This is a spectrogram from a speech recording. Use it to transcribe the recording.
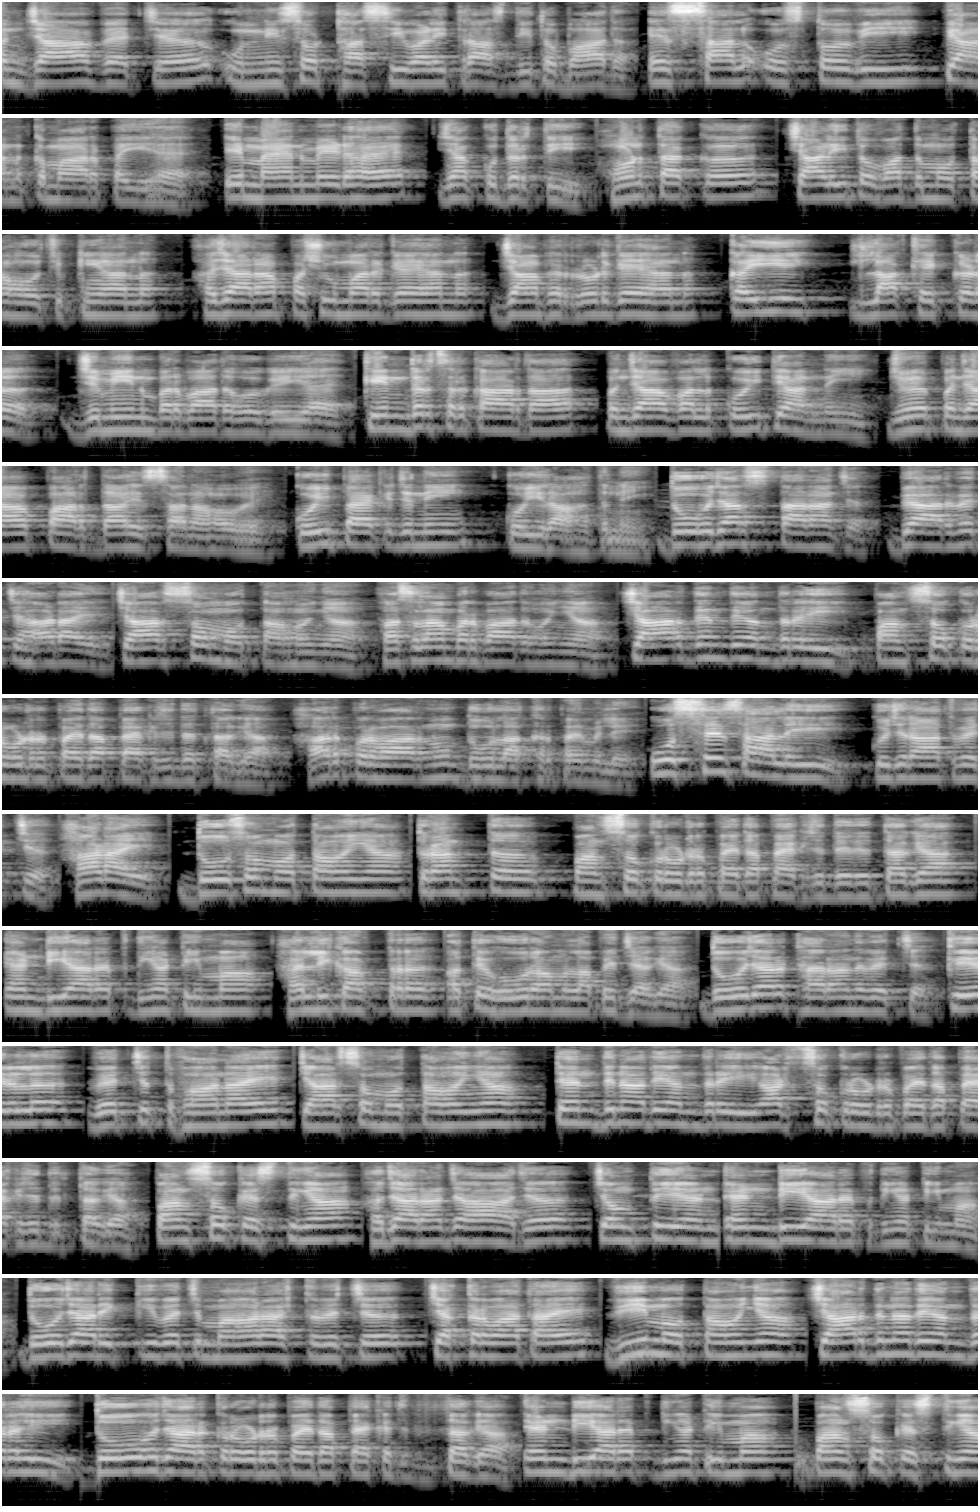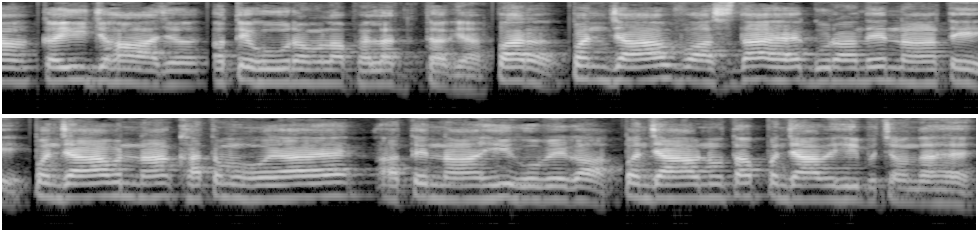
ਪੰਜਾਬ ਵਿੱਚ 1988 ਵਾਲੀ ਤਰਾਸਦੀ ਤੋਂ ਬਾਅਦ ਇਸ ਸਾਲ ਉਸ ਤੋਂ ਵੀ ਭਿਆਨਕ ਮਾਰ ਪਈ ਹੈ। ਇਹ ਮੈਨਮੇਡ ਹੈ ਜਾਂ ਕੁਦਰਤੀ? ਹੁਣ ਤੱਕ 40 ਤੋਂ ਵੱਧ ਮੌਤਾਂ ਹੋ ਚੁੱਕੀਆਂ ਹਨ। ਹਜ਼ਾਰਾਂ ਪਸ਼ੂ ਮਰ ਗਏ ਹਨ ਜਾਂ ਫਿਰ ਰੁੜ ਗਏ ਹਨ। ਕਈ ਲੱਖ ਏਕੜ ਜ਼ਮੀਨ ਬਰਬਾਦ ਹੋ ਗਈ ਹੈ। ਕੇਂਦਰ ਸਰਕਾਰ ਦਾ ਪੰਜਾਬ ਵੱਲ ਕੋਈ ਧਿਆਨ ਨਹੀਂ, ਜਿਵੇਂ ਪੰਜਾਬ ਭਾਰਤ ਦਾ ਹਿੱਸਾ ਨਾ ਹੋਵੇ। ਕੋਈ ਪੈਕੇਜ ਨਹੀਂ, ਕੋਈ ਰਾਹਤ ਨਹੀਂ। 2017 ਚ ਬਿਹਾਰ ਵਿੱਚ ਹੜ੍ਹ ਆਏ 400 ਮੌਤਾਂ ਹੋਈਆਂ, ਫਸਲਾਂ ਬਰਬਾਦ ਹੋਈਆਂ। 4 ਦਿਨ ਦੇ ਅੰਦਰ ਹੀ 500 ਕਰੋੜ ਰੁਪਏ ਦਾ ਪੈਕੇਜ ਦਿੱਤਾ ਗਿਆ। ਹਰ ਪਰਿਵਾਰ ਨੂੰ 2 ਲੱਖ ਰੁਪਏ ਮਿਲੇ। ਉਸੇ ਸਾਲ ਹੀ ਗੁਜਰਾਤ ਵਿੱਚ ਹੜ੍ਹ ਆਏ। 200 ਮੌਤਾਂ ਹੋਈਆਂ। ਤੁਰੰਤ 500 ਕਰੋੜ ਰੁਪਏ ਦਾ ਪੈਕੇਜ ਦੇ ਦਿੱਤਾ ਗਿਆ। ਐਨਡੀਆਰਐਫ ਦੀਆਂ ਟੀਮਾਂ, ਹੈਲੀਕਾਪਟਰ ਅਤੇ ਹੋਰ ਅਮਲਾ ਭੇਜਿਆ ਗਿਆ। 2018 ਦੇ ਵਿੱਚ ਕੇਰਲ ਵਿੱਚ ਤੂਫਾਨ ਆਏ। 400 ਮੌਤਾਂ ਹੋਈਆਂ। 3 ਦਿਨਾਂ ਦੇ ਅੰਦਰ ਹੀ 800 ਕਰੋੜ ਰੁਪਏ ਦਾ ਪੈਕੇਜ ਦਿੱਤਾ ਗਿਆ। 500 ਕਿਸ਼ਤੀਆਂ, ਹਜ਼ਾਰਾਂ ਜਹਾਜ਼ 34 ਐਨਡੀਆਰਐਫ ਦੀਆਂ ਟੀਮਾਂ। 2021 ਵਿੱਚ ਮਹਾਰਾਸ਼ਟਰ ਵਿੱਚ ਚੱਕਰਵਾਤ ਆਏ। 20 ਮੌਤਾਂ ਹੋਈਆਂ। 4 ਦਿਨਾਂ ਦੇ ਅੰਦਰ ਹੀ 2000 ਕਰੋੜ ਰੁਪਏ ਦਾ ਪੈਕੇਜ ਦਿੱਤਾ ਗਿਆ। ਐਨਡੀਆਰਐਫ ਦੀਆਂ ਟੀਮਾਂ 500 ਕਿਸ਼ਤੀਆਂ, ਕਈ ਜਹਾਜ਼ ਅਤੇ ਹੋਰ ਅਮਲਾ ਫੈਲਾ ਦਿੱਤਾ ਗਿਆ। ਪਰ ਪੰਜਾਬ ਵਸਦਾ ਹੈ ਗੁਰਾਂ ਦੇ ਨਾਂ ਤੇ। ਪੰਜਾਬ ਨਾ ਖਤਮ ਹੋਇਆ ਹੈ ਅਤੇ ਨਾ ਹੀ ਹੋਵੇਗਾ। ਪੰਜਾਬ ਨੂੰ ਤਾਂ ਪੰਜਾਬ ਹੀ ਬਚਾਉਂਦਾ ਹੈ।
